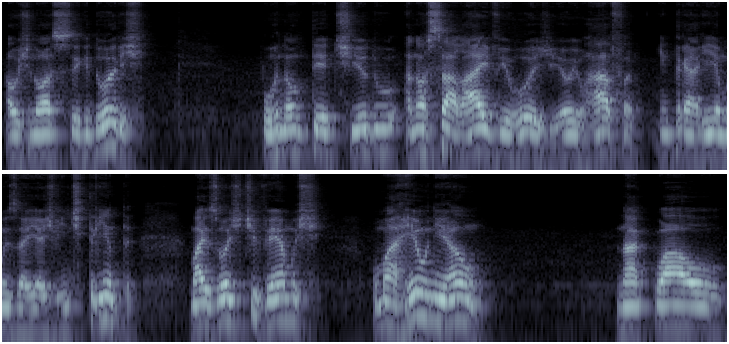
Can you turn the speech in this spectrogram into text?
aos nossos seguidores por não ter tido a nossa live hoje. Eu e o Rafa entraríamos aí às 20h30, mas hoje tivemos uma reunião na qual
